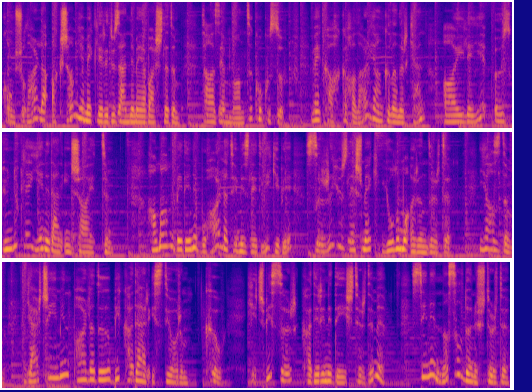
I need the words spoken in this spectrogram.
Komşularla akşam yemekleri düzenlemeye başladım. Taze mantı kokusu ve kahkahalar yankılanırken aileyi özgünlükle yeniden inşa ettim. Hamam bedeni buharla temizlediği gibi sırrı yüzleşmek yolumu arındırdı. Yazdım, gerçeğimin parladığı bir kader istiyorum. Kıv, hiçbir sır kaderini değiştirdi mi? Seni nasıl dönüştürdü?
